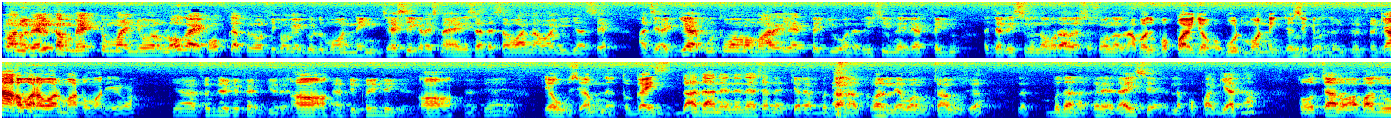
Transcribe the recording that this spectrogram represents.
Welcome back to my newer vlog I hope કે આપ ઠીક કે ગુડ મોર્નિંગ જય શ્રી કૃષ્ણ. એની સાથે સવારના વાગી ગયા છે. આજે અગિયાર ઉઠવામાં મારે લેટ થઈ ગયું અને રિસીવ ને લેટ થઈ ગયું. અત્યારે રિસીવ નવરાવે છે. સોનલ ના બાજુ પપ્પા આવી જાવ ગુડ મોર્નિંગ જય શ્રી કૃષ્ણ. ક્યાં હવાર હવાર માટો મારી આવ્યા ક્યાં? સંજય કાકા ઘેરે. હા. ત્યાંથી ફરી ગયા હા. એવું છે એમ ને તો ગાઈઝ દાદા ને એને છે ને અત્યારે બધાના ઘર લેવાનું ચાલુ છે. એટલે બધાના ઘરે જાય છે. એટલે પપ્પા ગયા હતા તો ચાલો આ બાજુ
